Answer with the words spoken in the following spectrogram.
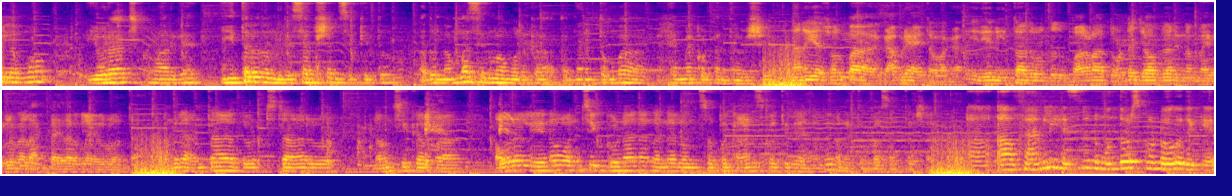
ಫಿಲಮ್ಮು ಯುವರಾಜ್ ಕುಮಾರ್ಗೆ ಈ ಥರದೊಂದು ರಿಸೆಪ್ಷನ್ ಸಿಕ್ಕಿತ್ತು. ಅದು ನಮ್ಮ ಸಿನಿಮಾ ಮೂಲಕ ಅದು ನನಗೆ ತುಂಬ ಹೆಮ್ಮೆ ಕೊಟ್ಟಂಥ ವಿಷಯ. ನನಗೆ ಸ್ವಲ್ಪ ಗಾಬರಿ ಆಯ್ತು ಅವಾಗ. ಇದೇನು ಇಂಥದ್ದು ಒಂದು ಬಹಳ ದೊಡ್ಡ ಜವಾಬ್ದಾರಿ ನಮ್ಮ ಹೆಗಲ ಮೇಲೆ ಆಗ್ತಾ ಇದಾರಲ್ಲ ಇವರು ಅಂತ. ಅಂದರೆ ಅಂಥ ದೊಡ್ಡ ಸ್ಟಾರು ನಮ್ಮ ಚಿಕ್ಕಪ್ಪ ಅವರಲ್ಲಿ ಏನೋ ಒಂದು ಚಿಕ್ಕ ಗುಣನ ನನ್ನಲ್ಲಿ ಒಂದು ಸ್ವಲ್ಪ ಕಾಣಿಸ್ಕೊತಿದೆ ಅನ್ನೋದು ನನಗೆ ತುಂಬ ಸಂತೋಷ. ಆ- ಫ್ಯಾಮಿಲಿ ಹೆಸರನ್ನು ಮುಂದುವರ್ಸ್ಕೊಂಡು ಹೋಗೋದಕ್ಕೆ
